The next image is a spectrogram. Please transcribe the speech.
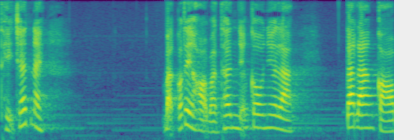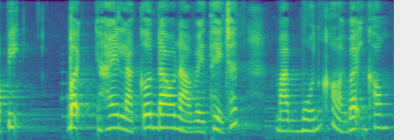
thể chất này bạn có thể hỏi bản thân những câu như là, ta đang có bị bệnh hay là cơn đau nào về thể chất mà muốn khỏi bệnh không?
